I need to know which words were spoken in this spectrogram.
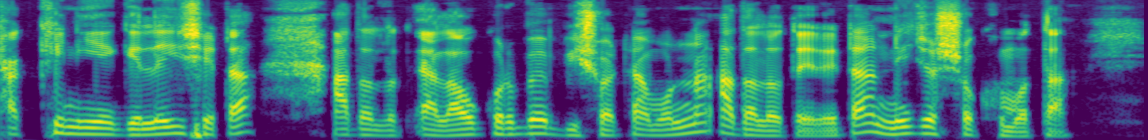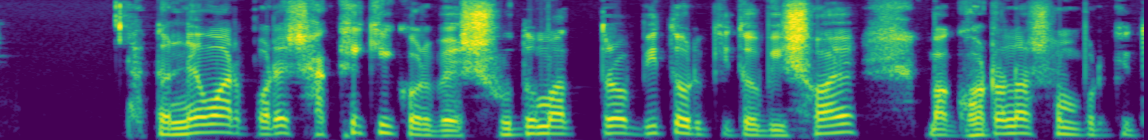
সাক্ষী নিয়ে গেলেই সেটা আদালত অ্যালাউ করবে, বিষয়টা এমন না, আদালতের এটা নিজস্ব ক্ষমতা। তো নেওয়ার পরে সাক্ষী কি করবে? শুধুমাত্র বিতর্কিত বিষয় বা ঘটনা সম্পর্কিত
